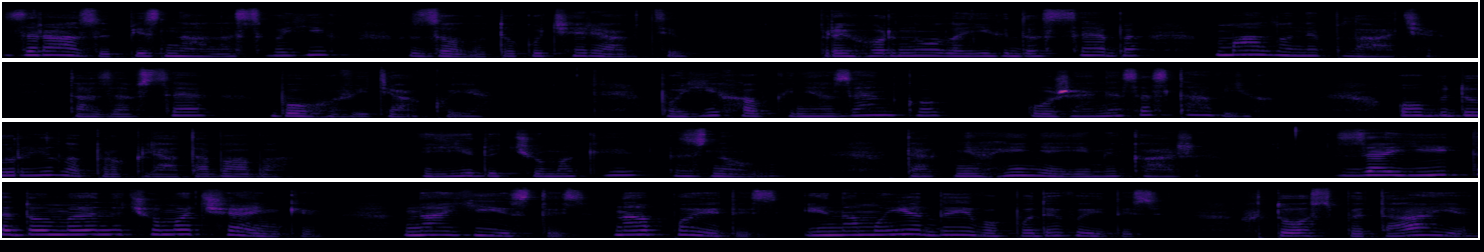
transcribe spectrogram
зразу пізнала своїх золотокучерявців. Пригорнула їх до себе, мало не плаче, та за все Богові дякує. Поїхав князенко, уже не застав їх. Обдурила проклята баба. Їдуть чумаки знову. Та княгиня їм і каже Заїдьте до мене, чумаченьки, наїстись, напитись і на моє диво подивитись. Хто спитає,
